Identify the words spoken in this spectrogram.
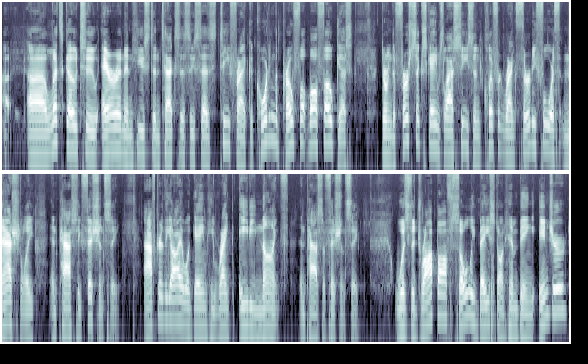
Uh, uh, let's go to Aaron in Houston, Texas, who says T. Frank, according to Pro Football Focus, during the first six games last season, Clifford ranked 34th nationally in pass efficiency. After the Iowa game, he ranked 89th in pass efficiency. Was the drop off solely based on him being injured,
